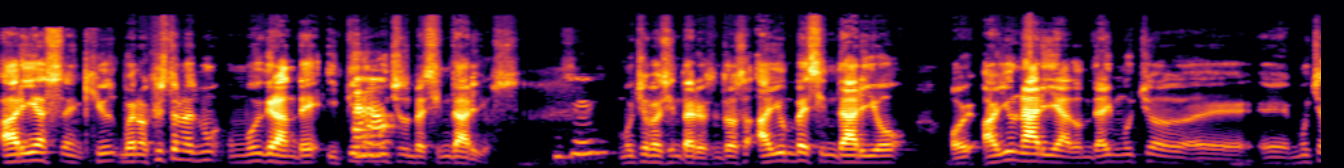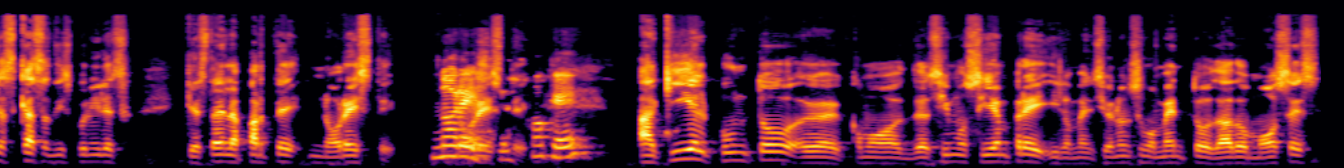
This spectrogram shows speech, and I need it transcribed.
áreas en Houston. Bueno, Houston es muy, grande y tiene muchos vecindarios. Muchos vecindarios. Entonces, hay un vecindario, hay un área donde hay mucho, eh, eh, muchas casas disponibles que está en la parte noreste. Noreste, noreste. ok. Aquí el punto, eh, como decimos siempre y lo mencionó en su momento dado Moses,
